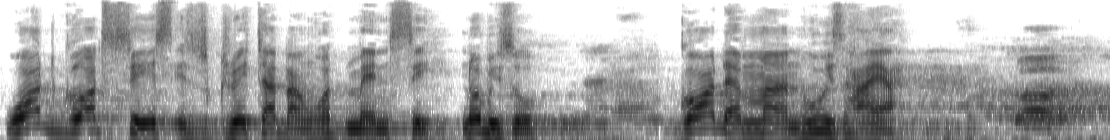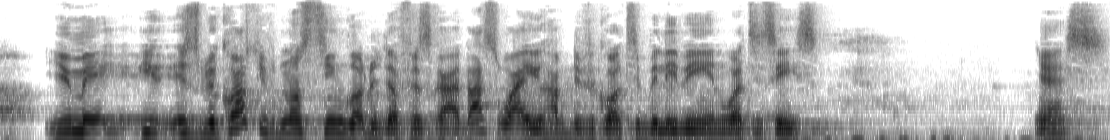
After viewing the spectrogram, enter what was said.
what God says is greater than what men say. No, be so. God and man, who is higher? God. You may. It's because you've not seen God with your physical. That's why you have difficulty believing in what He says. Yes,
